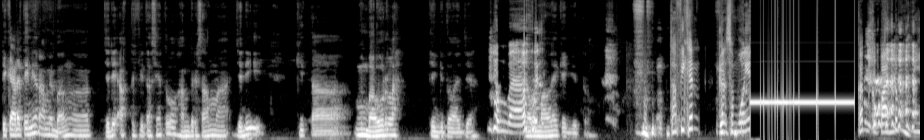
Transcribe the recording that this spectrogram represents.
Di karet ini rame banget. Jadi aktivitasnya tuh hampir sama. Jadi kita membaur lah kayak gitu aja. Mbak. Normalnya kayak gitu. tapi kan nggak semuanya kan ke pandemi.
